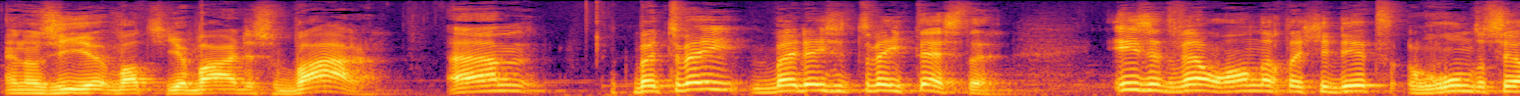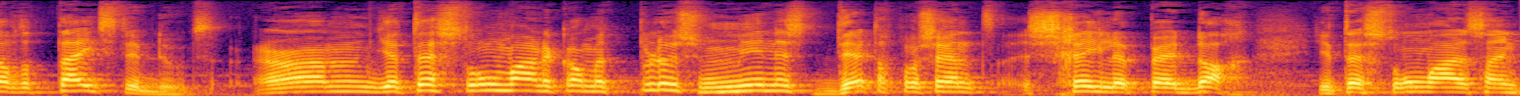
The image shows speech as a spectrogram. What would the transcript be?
en dan zie je wat je waardes waren. Um, bij, twee, bij deze twee testen is het wel handig dat je dit rond hetzelfde tijdstip doet. Um, je testosteronwaarde kan met plus minus 30% schelen per dag. Je testosteronwaarden zijn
